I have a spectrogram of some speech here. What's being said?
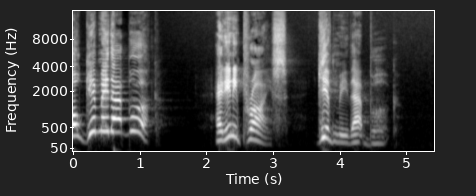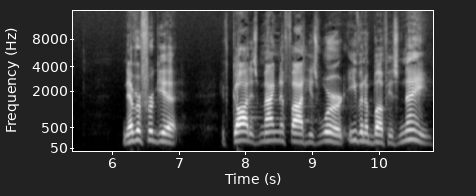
Oh, give me that book at any price, give me that book. Never forget, if God has magnified His word even above His name,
